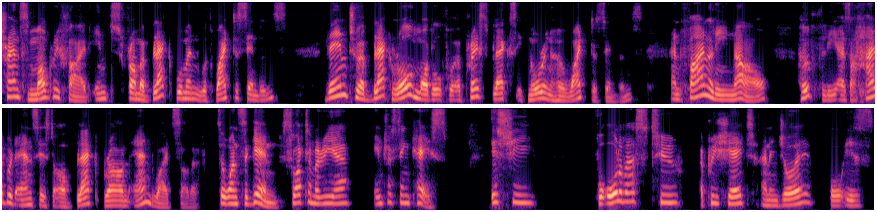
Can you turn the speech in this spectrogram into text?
transmogrified into, from a black woman with white descendants, then to a black role model for oppressed blacks ignoring her white descendants, and finally now, hopefully, as a hybrid ancestor of black, brown, and white South Africa. So once again, Zwarte Maria, interesting case. Is she for all of us to appreciate and enjoy, or is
